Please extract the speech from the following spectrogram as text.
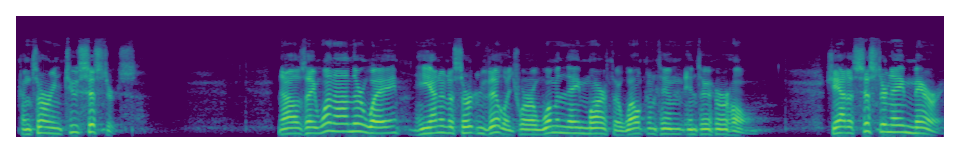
concerning two sisters. Now, as they went on their way, he entered a certain village where a woman named Martha welcomed him into her home. She had a sister named Mary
